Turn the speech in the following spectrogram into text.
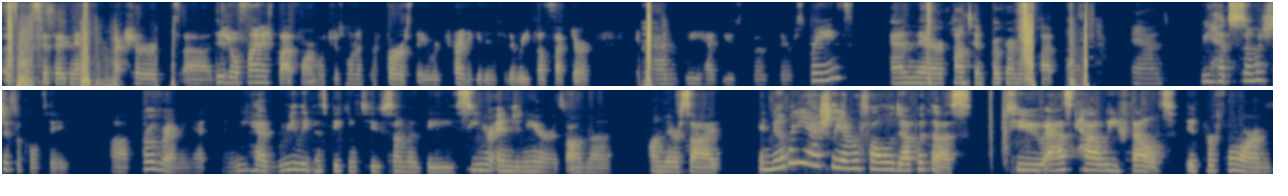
a specific manufacturer's uh, digital signage platform, which was one of the first. They were trying to get into the retail sector, and we had used both their screens and their content programming platform, and we had so much difficulty uh, programming it, and we had really been speaking to some of the senior engineers on the on their side, and nobody actually ever followed up with us to ask how we felt it performed.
